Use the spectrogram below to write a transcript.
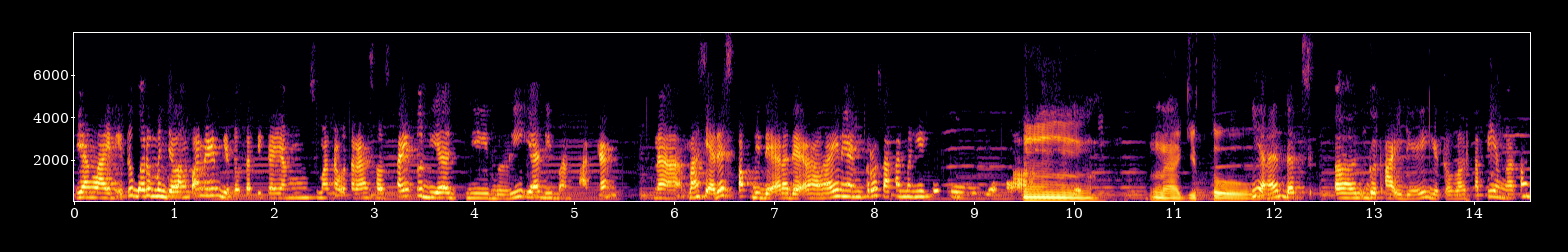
yang lain itu baru menjelang panen gitu. Ketika yang Sumatera Utara selesai itu dia dibeli ya dimanfaatkan. Nah masih ada stok di daerah-daerah lain yang terus akan mengikuti gitu. Hmm, nah gitu. Iya, yeah, that's a good idea gitu loh. Tapi yang nggak tahu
